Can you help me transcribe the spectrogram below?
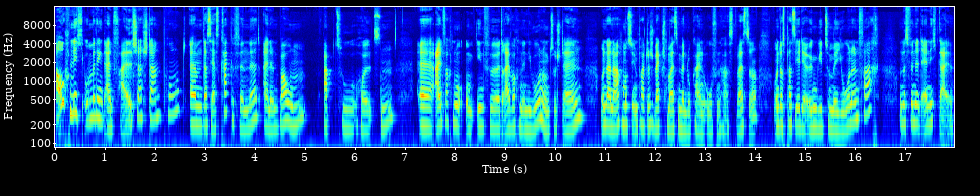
auch nicht unbedingt ein falscher Standpunkt, ähm, dass er es kacke findet, einen Baum abzuholzen, äh, einfach nur um ihn für drei Wochen in die Wohnung zu stellen. Und danach musst du ihn praktisch wegschmeißen, wenn du keinen Ofen hast, weißt du? Und das passiert ja irgendwie zu Millionenfach. Und das findet er nicht geil.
